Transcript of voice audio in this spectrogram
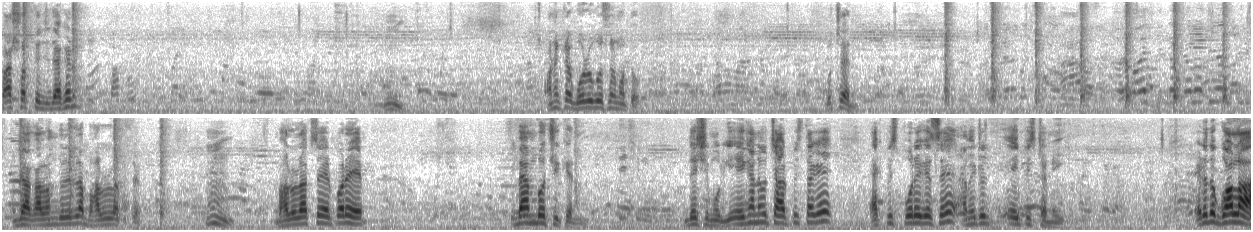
পাঁচ সাত কেজি দেখেন হুম। অনেকটা গরু গোসের মতো। বুঝছেন? যাক, আলহামদুলিল্লাহ ভালো লাগছে। হুম। ভালো লাগছে। এরপরে ব্যাম্বো চিকেন, দেশি মুরগি। এখানেও চার পিস থাকে, এক পিস পড়ে গেছে। আমি একটু এই পিসটা নেই। এটা তো গলা।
